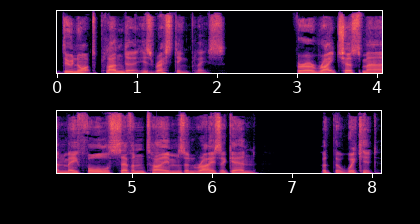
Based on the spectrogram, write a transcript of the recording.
Do not plunder his resting place. For a righteous man may fall seven times and rise again, but the wicked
